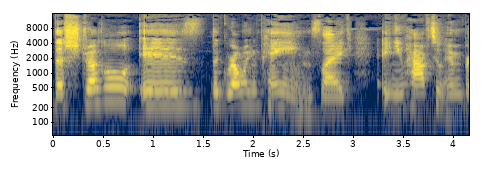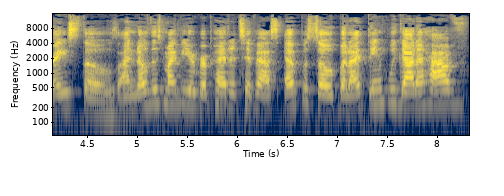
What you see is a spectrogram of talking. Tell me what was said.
the struggle is the growing pains like and you have to embrace those i know this might be a repetitive ass episode but i think we gotta have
